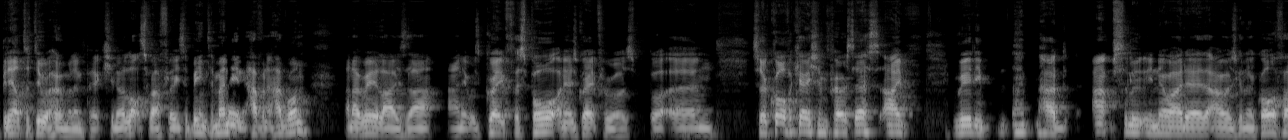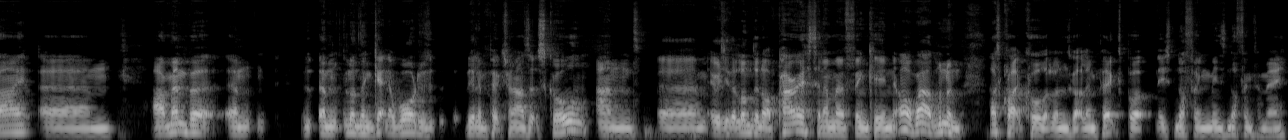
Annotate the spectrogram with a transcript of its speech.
being able to do a home Olympics. You know, lots of athletes have been to many and haven't had one. And I realised that. And it was great for the sport and it was great for us. But um, so, qualification process, I really had absolutely no idea that I was going to qualify. Um, I remember um, um, London getting awarded the Olympics when I was at school, and um, it was either London or Paris. And I'm thinking, "Oh wow, London! That's quite cool that London's got Olympics, but it's nothing means nothing for me.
